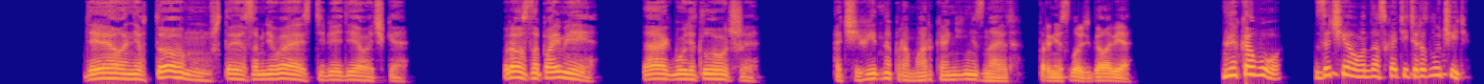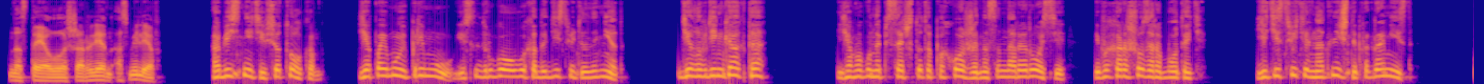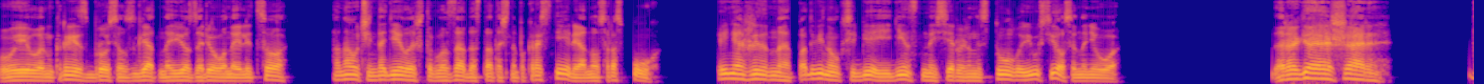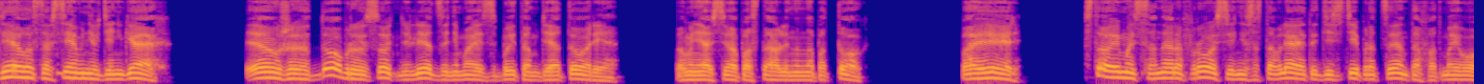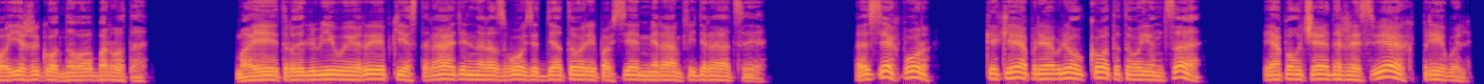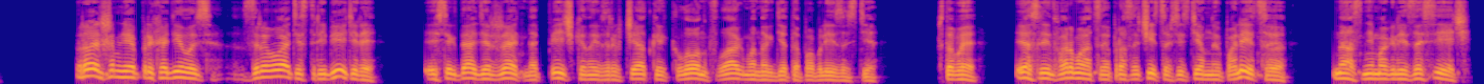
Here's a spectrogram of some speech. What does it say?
«Дело не в том, что я сомневаюсь тебе, девочка. Просто пойми, так будет лучше». Очевидно, про Марка они не знают, пронеслось в голове. «Для кого? Зачем вы нас хотите разлучить?» — настаивала Шарлен, осмелев. «Объясните все толком. Я пойму и приму, если другого выхода действительно нет. Дело в деньгах, да? Я могу написать что-то похожее на Сонары Росси, и вы хорошо заработаете. Я действительно отличный программист». Уиллен Крыс бросил взгляд на ее зареванное лицо. Она очень надеялась, что глаза достаточно покраснели, а нос распух. И неожиданно подвинул к себе единственный серверный стул и уселся на него. «Дорогая Шарль, дело совсем не в деньгах. Я уже добрую сотню лет занимаюсь сбытом диатория. У меня все поставлено на поток. Поверь, стоимость сонаров Росси не составляет и 10% от моего ежегодного оборота. Мои трудолюбивые рыбки старательно развозят диаторий по всем мирам Федерации. А с тех пор, как я приобрел код этого юнца, я получаю даже сверхприбыль. Раньше мне приходилось взрывать истребители и всегда держать напичканный взрывчаткой клон флагмана где-то поблизости, чтобы, если информация просочится в системную полицию, нас не могли засечь.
